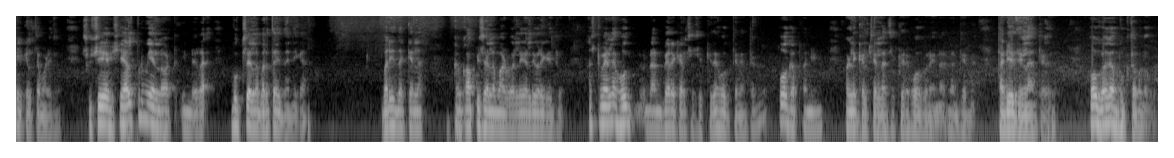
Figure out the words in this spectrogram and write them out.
ಇಲ್ಲಿ ಕೆಲಸ ಮಾಡಿದ್ರು so she she help me a lot in her books ಎಲ್ಲ ಬರ್ತಾ ಇದ್ದಾನೀಗ ಬರೀದಕ್ಕೆಲ್ಲ ಕಾಪೀಸ್ ಎಲ್ಲ ಮಾಡುವಲ್ಲಿ ಅಲ್ಲಿವರೆಗೆ ಇದ್ದರು ಅಷ್ಟು ಮೇಲೆ ಹೋಗಿ, ನಾನು ಬೇರೆ ಕೆಲಸ ಸಿಕ್ಕಿದೆ, ಹೋಗ್ತೇನೆ ಅಂತ ಹೇಳಿದ್ರು. ಹೋಗಪ್ಪ ನೀನು. ಒಳ್ಳೆ ಕೆಲಸ ಎಲ್ಲ ಸಿಕ್ಕಿದ್ರೆ ಹೋಗು ನೀನು ನನ್ನ ತಡೆಯೋದಿಲ್ಲ ಅಂತ ಹೇಳಿದೆ ಹೋಗುವಾಗ ಬುಕ್ ತೊಗೊಂಡು ಹೋಗ್ಬೇಕು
